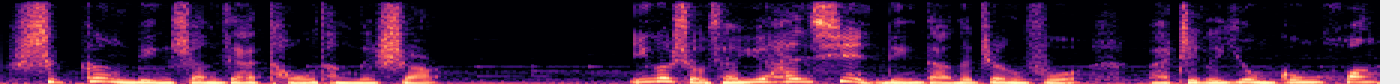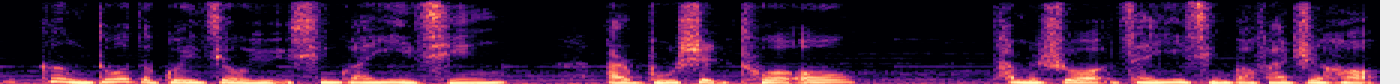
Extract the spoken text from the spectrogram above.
是更令商家头疼的事儿。英国首相约翰逊领导的政府把这个用工荒更多的归咎于新冠疫情，而不是脱欧。他们说，在疫情爆发之后。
